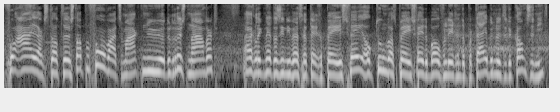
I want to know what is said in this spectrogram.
voor Ajax. Dat stappen voorwaarts maakt. Nu de rust nadert. Eigenlijk net als in die wedstrijd tegen PSV. Ook toen was PSV de bovenliggende partij. Benutte de kansen niet.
